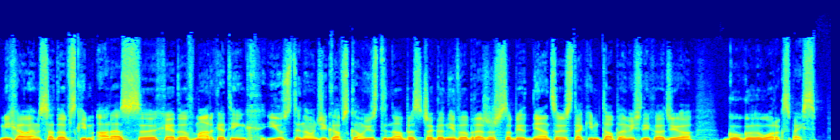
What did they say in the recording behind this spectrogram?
Michałem Sadowskim oraz Head of Marketing Justyną Dzikowską. Justyno, bez czego nie wyobrażasz sobie dnia, co jest takim topem, jeśli chodzi o Google Workspace?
